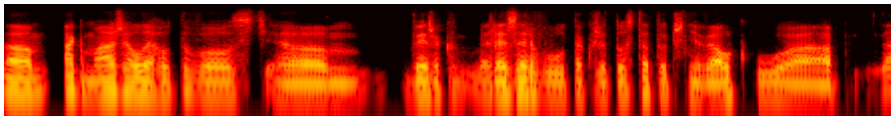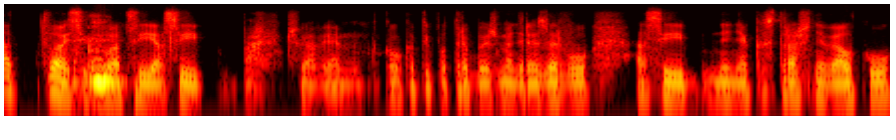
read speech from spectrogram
Um, ak máš ale hotovosť, um, vieš, ako rezervu takže dostatočne veľkú a na tvojej situácii asi čo ja viem, koľko ty potrebuješ mať rezervu, asi nie nejakú strašne veľkú.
